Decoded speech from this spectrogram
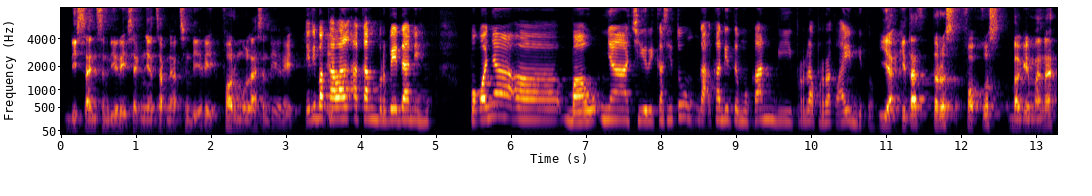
desain sendiri, signature-nya sendiri, formula sendiri. Jadi bakalan akan berbeda nih. Pokoknya eh, baunya ciri khas itu nggak akan ditemukan di produk-produk lain gitu. Iya, kita terus fokus bagaimana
